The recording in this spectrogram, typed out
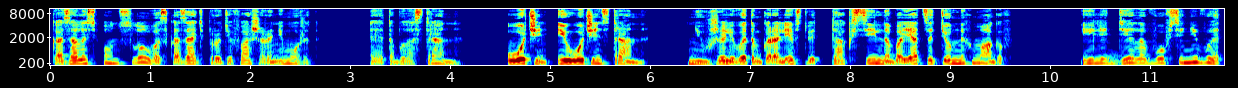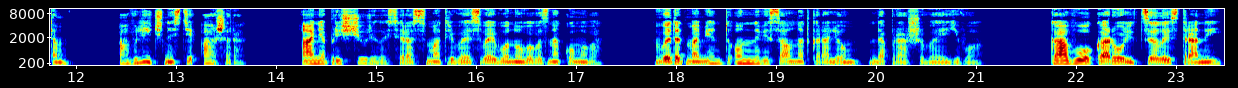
Казалось, он слова сказать против Ашера не может. Это было странно. Очень и очень странно. Неужели в этом королевстве так сильно боятся темных магов? Или дело вовсе не в этом, а в личности Ашера? Аня прищурилась, рассматривая своего нового знакомого. В этот момент он нависал над королем, допрашивая его. Кого король целой страны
